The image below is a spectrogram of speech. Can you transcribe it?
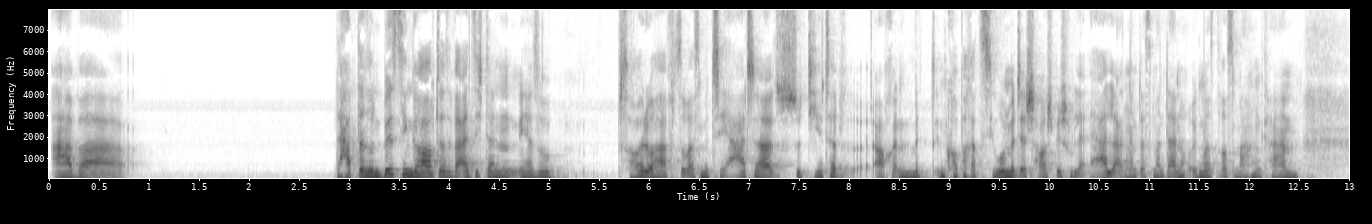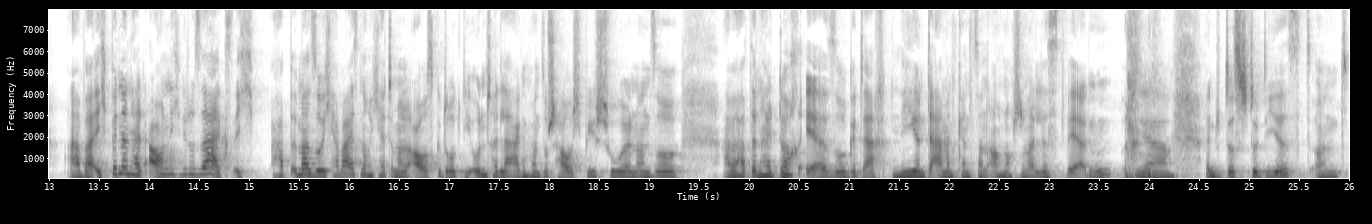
aber da habe dann so ein bisschen gehofft, also als ich dann ja so pseudohaft sowas mit Theater studiert habe, auch in, mit, in Kooperation mit der Schauspielschule Erlangen, dass man da noch irgendwas draus machen kann. Aber ich bin dann halt auch nicht, wie du sagst. Ich habe immer so, ich weiß noch, ich hatte mal ausgedruckt die Unterlagen von so Schauspielschulen und so, aber habe dann halt doch eher so gedacht, nee, und damit kannst du dann auch noch Journalist werden, ja. wenn du das studierst. Und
